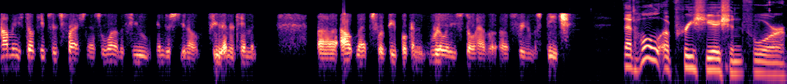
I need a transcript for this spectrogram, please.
comedy still keeps its freshness. One of the few industry, you know, few entertainment uh, outlets where people can really still have a, a freedom of speech that whole appreciation for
